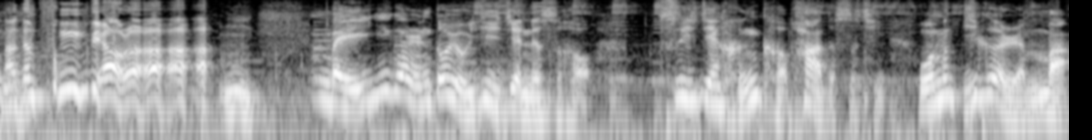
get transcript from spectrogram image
那真疯掉了。嗯，每一个人都有意见的时候，是一件很可怕的事情。我们一个人吧，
